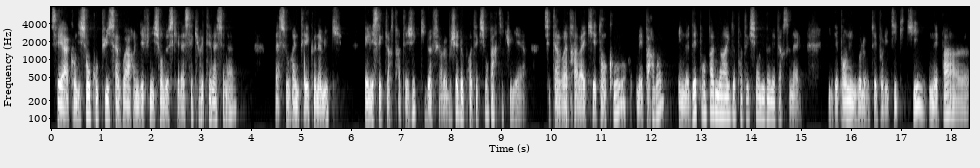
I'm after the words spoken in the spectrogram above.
C'est à condition qu'on puisse avoir une définition de ce qu'est la sécurité nationale, la souveraineté économique et les secteurs stratégiques qui doivent faire l'objet de protection particulière. C'est un vrai travail qui est en cours, mais pardon, il ne dépend pas de nos règles de protection des données personnelles. Il dépend d'une volonté politique qui n'est pas euh,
